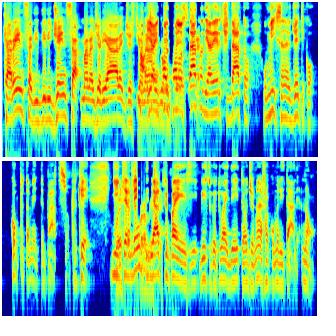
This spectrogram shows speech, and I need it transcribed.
carenza di dirigenza manageriale, gestionale. No, io incolpo lo Stato di averci dato un mix energetico completamente pazzo, perché gli Questo interventi di altri paesi, visto che tu hai detto la Germania fa come l'Italia, no.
